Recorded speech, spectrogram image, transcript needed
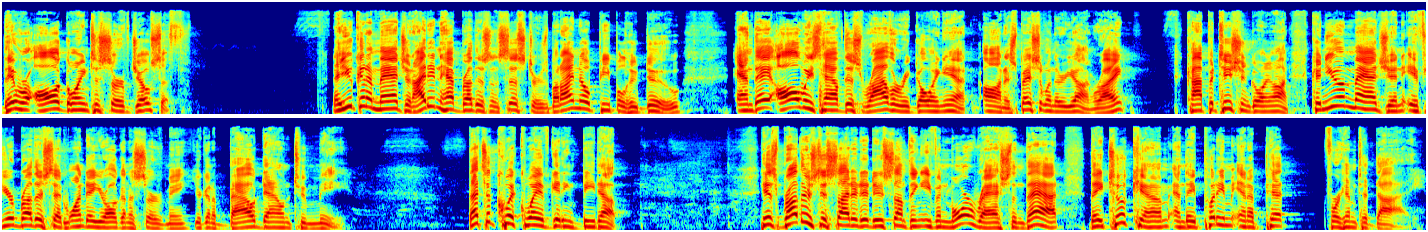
they were all going to serve Joseph. Now, you can imagine, I didn't have brothers and sisters, but I know people who do, and they always have this rivalry going in, on, especially when they're young, right? Competition going on. Can you imagine if your brother said, One day you're all going to serve me, you're going to bow down to me? That's a quick way of getting beat up. His brothers decided to do something even more rash than that. They took him and they put him in a pit for him to die.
